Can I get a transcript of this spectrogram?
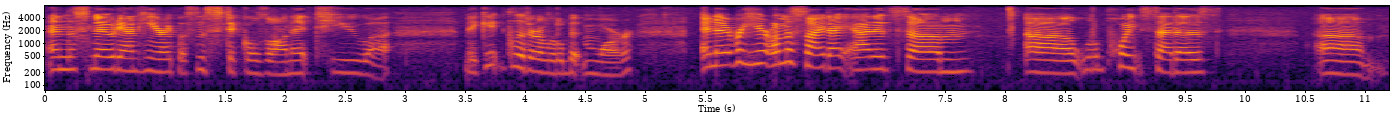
and the snow down here, I put some stickles on it to uh, make it glitter a little bit more. And over here on the side, I added some uh, little poinsettias, um,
